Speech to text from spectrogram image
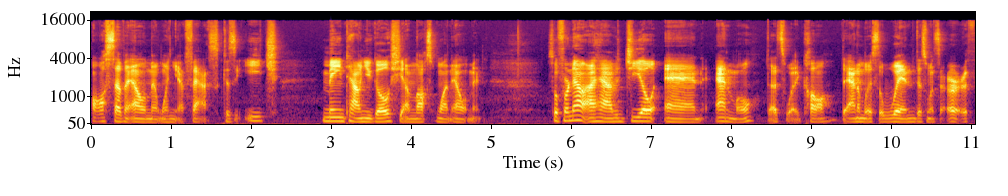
all seven element when you have fast, because each main town you go, she unlocks one element. So for now, I have Geo and Anemo. That's what I call. The Anemo is the wind. This one's the earth.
